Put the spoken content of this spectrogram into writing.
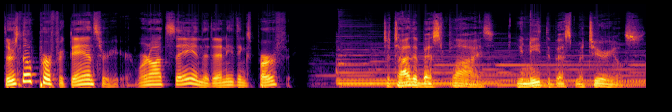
There's no perfect answer here. We're not saying that anything's perfect. To tie the best flies, you need the best materials.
